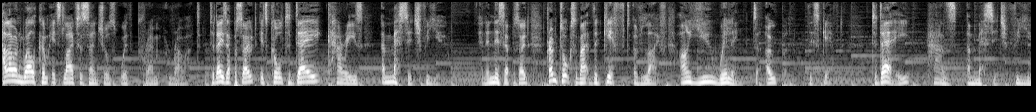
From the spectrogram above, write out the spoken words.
Hello and welcome. It's Life's Essentials with Prem Rawat. Today's episode is called Today Carries a Message for You. And in this episode, Prem talks about the gift of life. Are you willing to open this gift? Today has a message for you.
